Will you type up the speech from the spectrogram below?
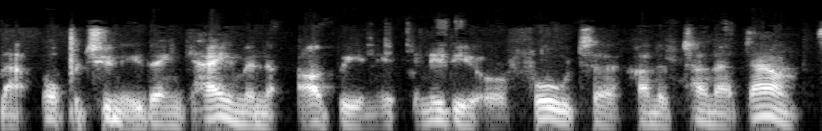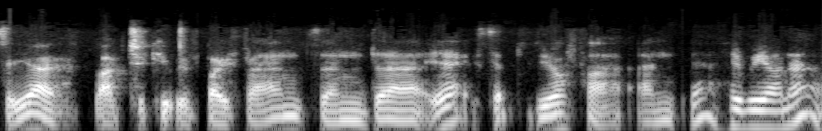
that opportunity then came, and I'd be an, an idiot or a fool to kind of turn that down. So yeah, I took it with both hands and uh, yeah, accepted the offer. And yeah, here we are now.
